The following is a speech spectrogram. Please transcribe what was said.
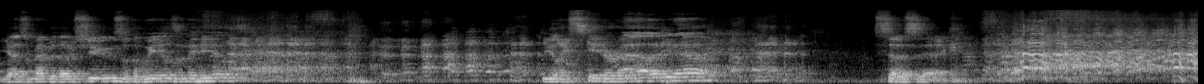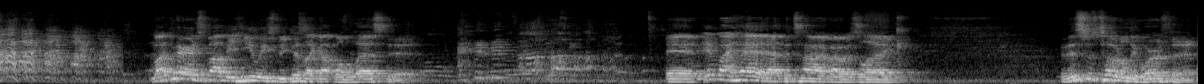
You guys remember those shoes with the wheels and the heels? You like skate around, you know? So sick. My parents bought me Heelys because I got molested. And in my head at the time, I was like, this was totally worth it.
